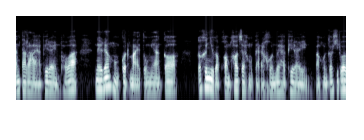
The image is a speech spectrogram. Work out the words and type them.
อันตรายครับพี่เรนเพราะว่าในเรื่องของกฎหมายตรงเนี้ยก็ก็ขึ้นอยู่กับความเข้าใจของแต่ละคนด้วยครับพี่เรนบางคนก็คิดว่า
